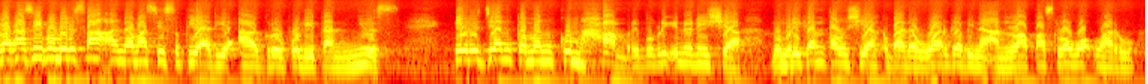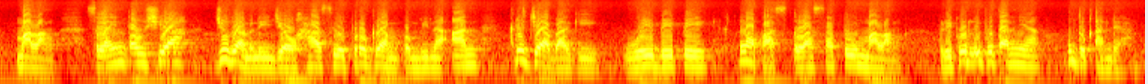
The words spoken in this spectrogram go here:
Terima kasih pemirsa Anda masih setia di Agropolitan News. Irjen Kemenkumham Republik Indonesia memberikan tausiah kepada warga binaan Lapas Lowok Waru, Malang. Selain tausiah, juga meninjau hasil program pembinaan kerja bagi WBP Lapas kelas 1 Malang. Berikut liputannya untuk Anda.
